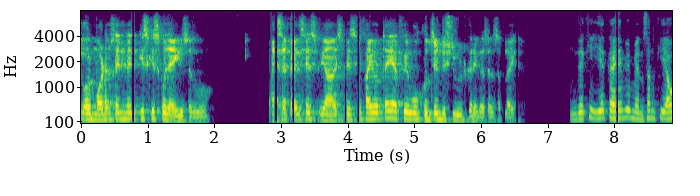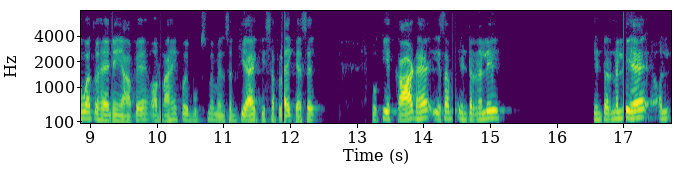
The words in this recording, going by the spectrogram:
और मॉडर्न साइज़ में किस किस को जाएगी सर वो? ऐसा से स्पेसिफाई होता है या फिर वो खुद से डिस्ट्रीब्यूट करेगा सर सप्लाई देखिए ये कहीं भी मेंशन किया हुआ तो है नहीं यहाँ पे और ना ही कोई बुक्स में मेंशन किया है कि सप्लाई कैसे क्योंकि तो ये कार्ड है ये सब इंटरनली इंटरनली है और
